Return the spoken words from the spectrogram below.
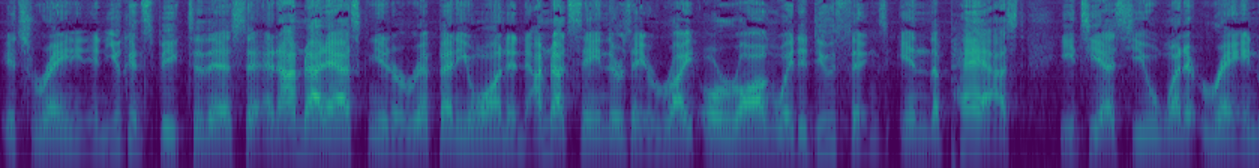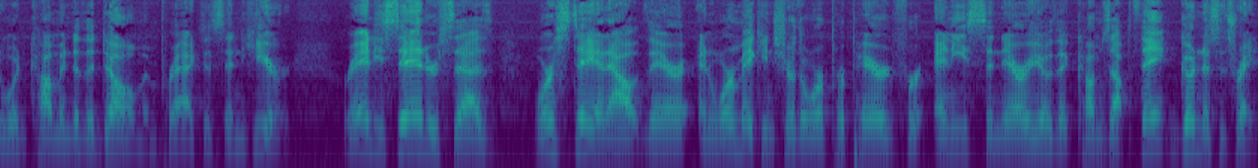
it's raining. And you can speak to this, and I'm not asking you to rip anyone, and I'm not saying there's a right or wrong way to do things. In the past, ETSU, when it rained, would come into the dome and practice in here. Randy Sanders says, we're staying out there and we're making sure that we're prepared for any scenario that comes up. Thank goodness it's rain.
